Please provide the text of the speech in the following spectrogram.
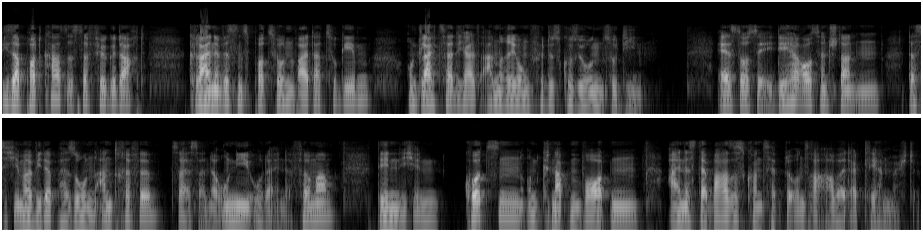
Dieser Podcast ist dafür gedacht, kleine Wissensportionen weiterzugeben und gleichzeitig als Anregung für Diskussionen zu dienen. Er ist aus der Idee heraus entstanden, dass ich immer wieder Personen antreffe, sei es an der Uni oder in der Firma, denen ich in kurzen und knappen Worten eines der Basiskonzepte unserer Arbeit erklären möchte.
